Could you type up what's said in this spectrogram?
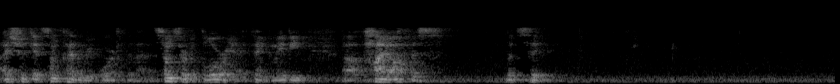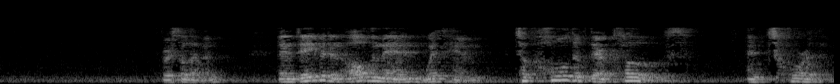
I should get some kind of reward for that, some sort of glory, I think, maybe uh, high office. Let's see. Verse 11. Then David and all the men with him took hold of their clothes and tore them.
